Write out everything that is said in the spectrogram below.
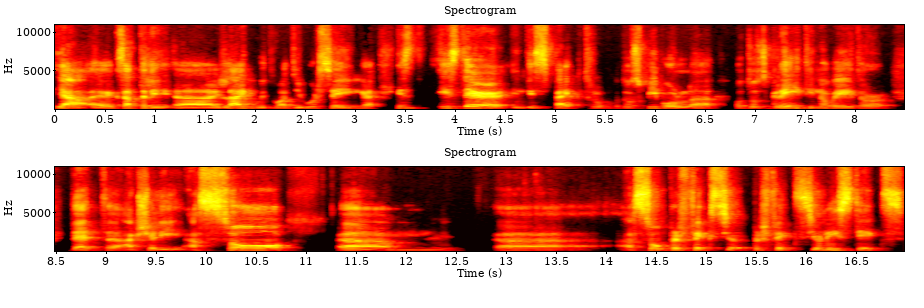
yeah, exactly. Uh, in line with what you were saying, is is there in this spectrum those people uh, or those great innovator that uh, actually are so um, uh, are so perfection perfectionistics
